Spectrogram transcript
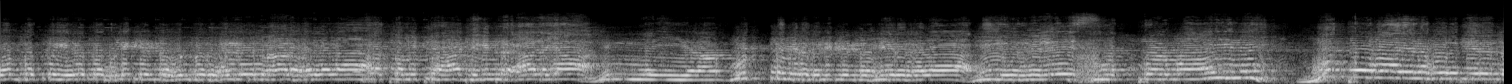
ஒன்பத்து இழுக்க துடிக்கின்ற ஒன்பது கல்லூரி மாணவர்களா சத்தமிட்டு ஆட்டுகின்ற காலையா? இன்னையா முட்டமிட துடிக்கின்ற வீரர்களா? வீரர்களே சத்தமாயிலை. மூத்தமாயின பொறுத்திருந்த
